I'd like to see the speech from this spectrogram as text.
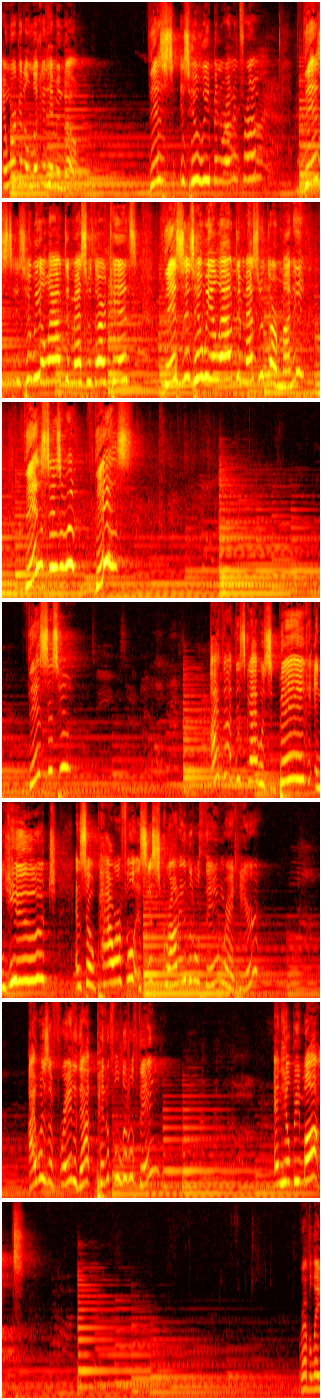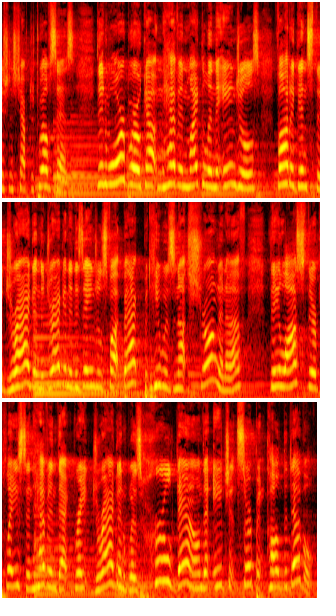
and we're going to look at him and go, This is who we've been running from? This is who we allowed to mess with our kids. This is who we allowed to mess with our money. This is what, this? This is who? I thought this guy was big and huge and so powerful. Is this scrawny little thing right here? I was afraid of that pitiful little thing. And he'll be mocked. Revelations chapter 12 says, Then war broke out in heaven. Michael and the angels fought against the dragon. The dragon and his angels fought back, but he was not strong enough. They lost their place in heaven. That great dragon was hurled down, that ancient serpent called the devil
